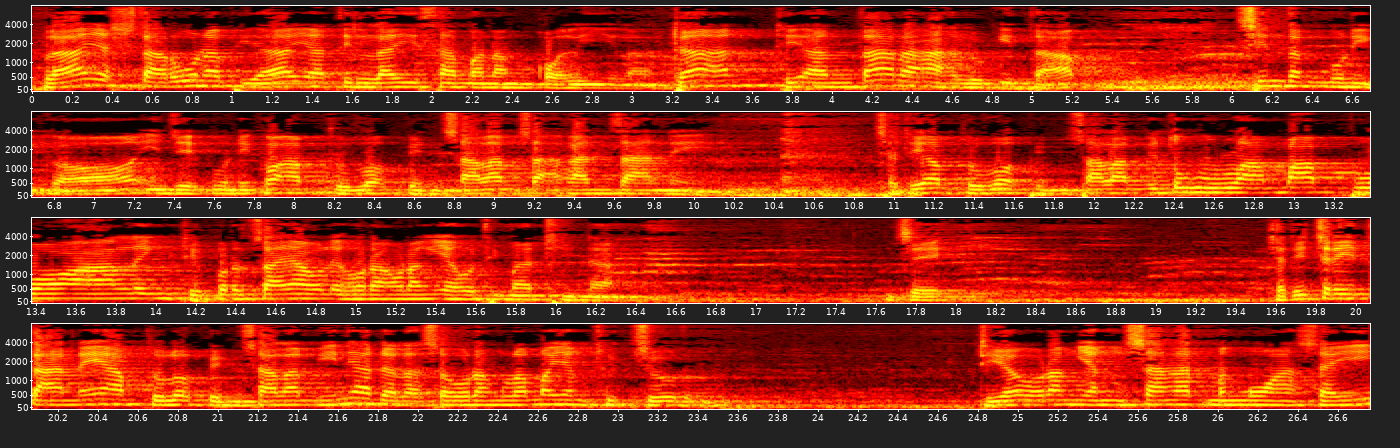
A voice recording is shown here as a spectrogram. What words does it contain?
La yashtaruna bi ayatillahi samanan qalila. Dan di antara ahlu kitab sinten punika? Injih punika Abdullah bin Salam sak kancane. Jadi Abdullah bin Salam itu ulama paling dipercaya oleh orang-orang Yahudi Madinah. Nggih. Jadi ceritanya Abdullah bin Salam ini adalah seorang ulama yang jujur. Dia orang yang sangat menguasai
